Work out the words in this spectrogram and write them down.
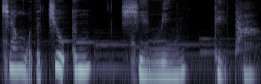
将我的救恩显明给他。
